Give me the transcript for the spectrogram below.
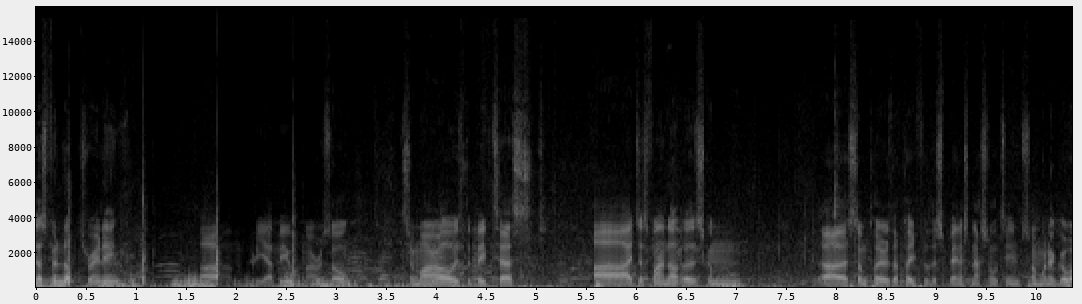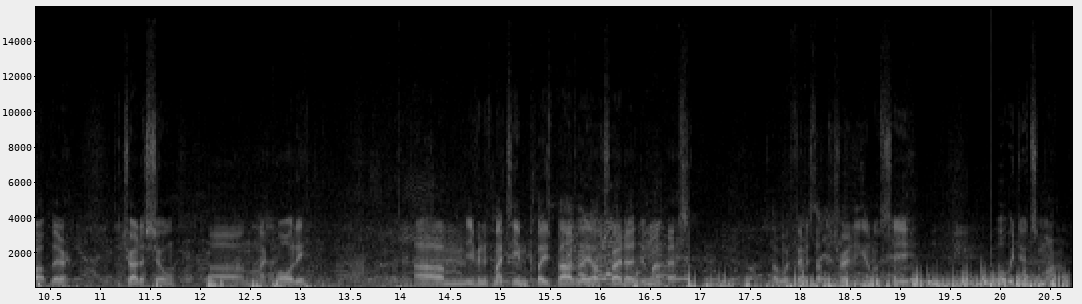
Just finished up training. Um, pretty happy with my result. Tomorrow is the big test. Uh, I just found out that there's some uh, some players that played for the Spanish national team, so I'm going to go out there to try to show um, my quality. Um, even if my team plays badly, I'll try to do my best. So we finished up the training and we'll see what we do tomorrow.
